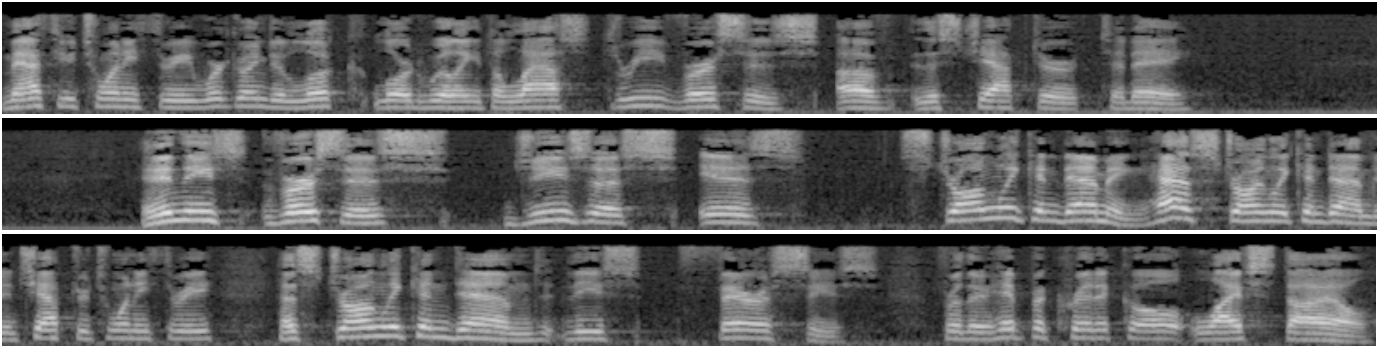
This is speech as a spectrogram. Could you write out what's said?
Matthew 23, we're going to look, Lord willing, at the last three verses of this chapter today. And in these verses, Jesus is strongly condemning, has strongly condemned in chapter 23, has strongly condemned these Pharisees for their hypocritical lifestyle.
